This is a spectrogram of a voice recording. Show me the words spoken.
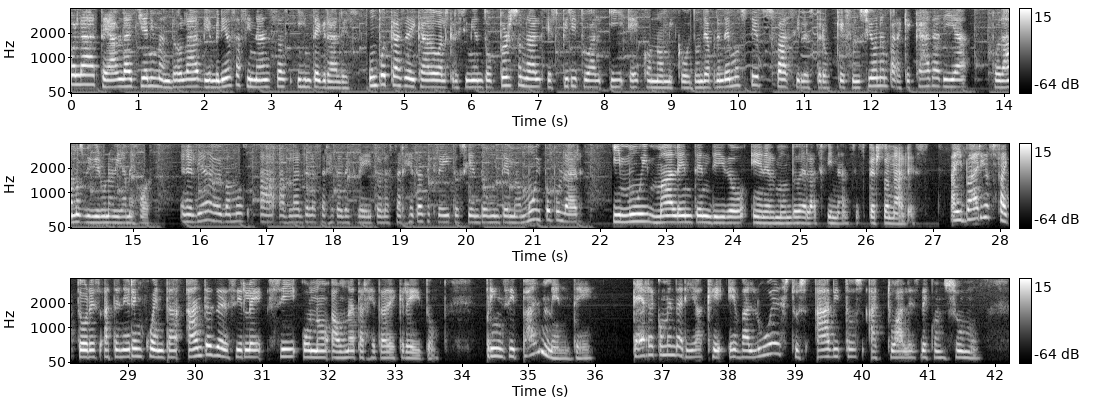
Hola, te habla Jenny Mandola. Bienvenidos a Finanzas Integrales, un podcast dedicado al crecimiento personal, espiritual y económico, donde aprendemos tips fáciles pero que funcionan para que cada día podamos vivir una vida mejor. En el día de hoy vamos a hablar de las tarjetas de crédito, las tarjetas de crédito siendo un tema muy popular y muy mal entendido en el mundo de las finanzas personales. Hay varios factores a tener en cuenta antes de decirle sí o no a una tarjeta de crédito. Principalmente, te recomendaría que evalúes tus hábitos actuales de consumo,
